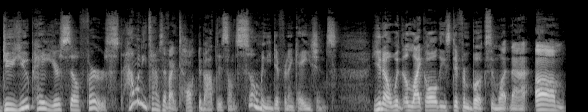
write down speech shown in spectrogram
Do you pay yourself first? How many times have I talked about this on so many different occasions? You know, with like all these different books and whatnot. Um,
